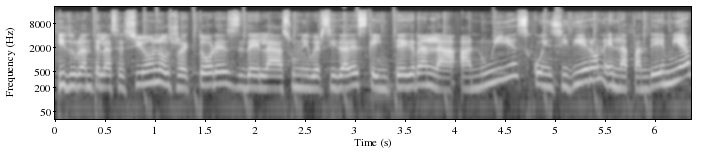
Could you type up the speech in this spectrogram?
Y durante la sesión, los rectores de las universidades que integran la ANUIES coincidieron en la pandemia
